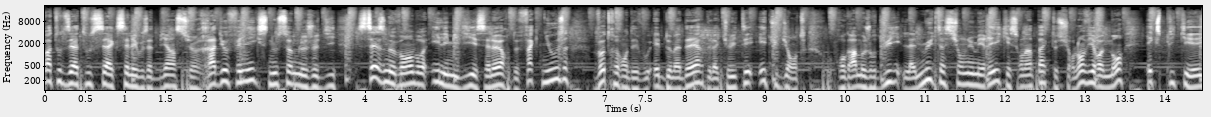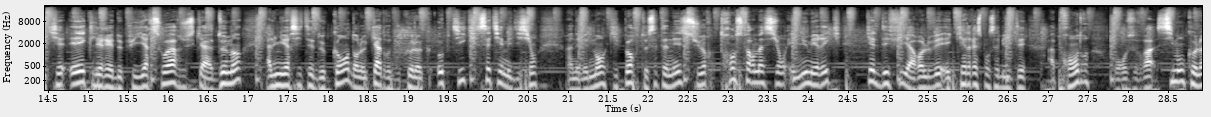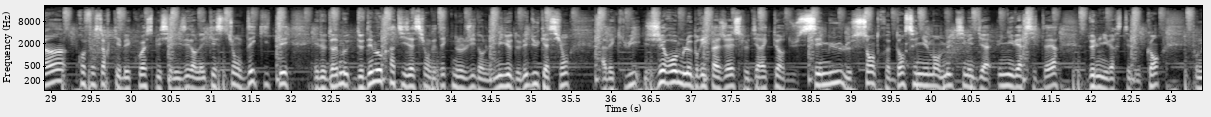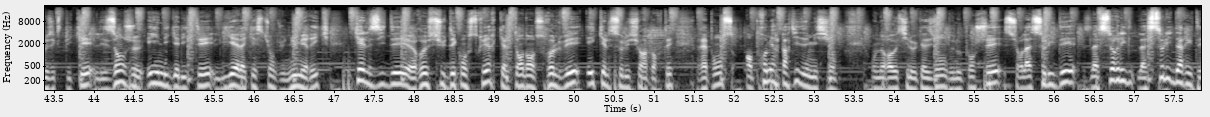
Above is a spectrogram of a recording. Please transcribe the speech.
Bonjour à toutes et à tous, c'est Axel et vous êtes bien sur Radio Phoenix. Nous sommes le jeudi 16 novembre, il est midi et c'est l'heure de Fact News, votre rendez-vous hebdomadaire de l'actualité étudiante. Au programme aujourd'hui, la mutation numérique et son impact sur l'environnement, expliqué et éclairé depuis hier soir jusqu'à demain à l'université de Caen dans le cadre du colloque Optique 7ème édition, un événement qui porte cette année sur transformation et numérique, quels défis à relever et quelles responsabilités à prendre? On recevra Simon Collin, professeur québécois spécialisé dans les questions d'équité et de, démo- de démocratisation des technologies dans le milieu de l'éducation. Avec lui, Jérôme Lebris-Pagès, le directeur du CEMU, le Centre d'enseignement multimédia universitaire de l'Université de Caen, pour nous expliquer les enjeux et inégalités liés à la question du numérique, quelles idées reçues déconstruire, quelles tendances relever et quelles solutions apporter? Réponse en première partie d'émission. On aura aussi l'occasion de nous pencher sur la solidarité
